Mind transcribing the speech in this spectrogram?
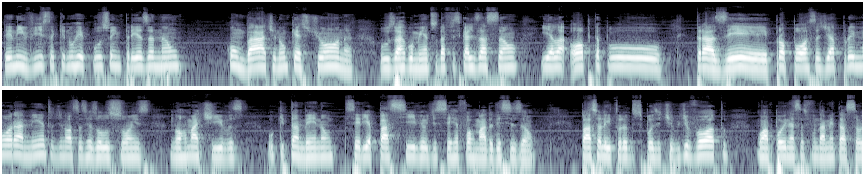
tendo em vista que no recurso a empresa não combate, não questiona os argumentos da fiscalização e ela opta por trazer propostas de aprimoramento de nossas resoluções normativas, o que também não seria passível de ser reformada a decisão. Passo a leitura do dispositivo de voto, com apoio nessa fundamentação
